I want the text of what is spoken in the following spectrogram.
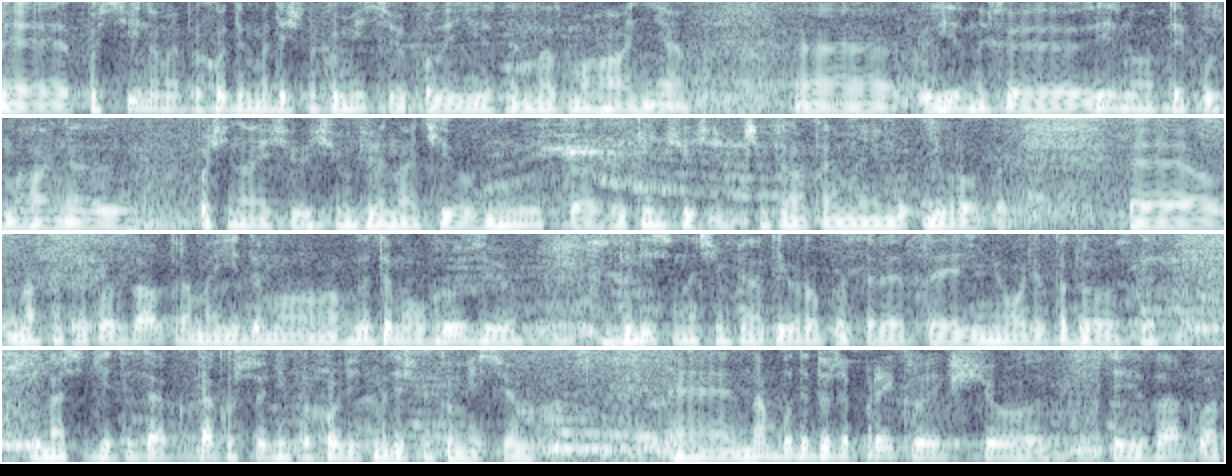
Е, Постійно ми проходимо медичну комісію, коли їздимо на змагання е, різних, е, різного типу змагання, починаючи від чемпіонатів міста, закінчуючи чемпіонатами Європи. У нас, наприклад, завтра ми їдемо, летимо в Грузію, в Тбілісі на чемпіонат Європи серед юніорів та дорослих. І наші діти також сьогодні проходять медичну комісію. Нам буде дуже прикро, якщо цей заклад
